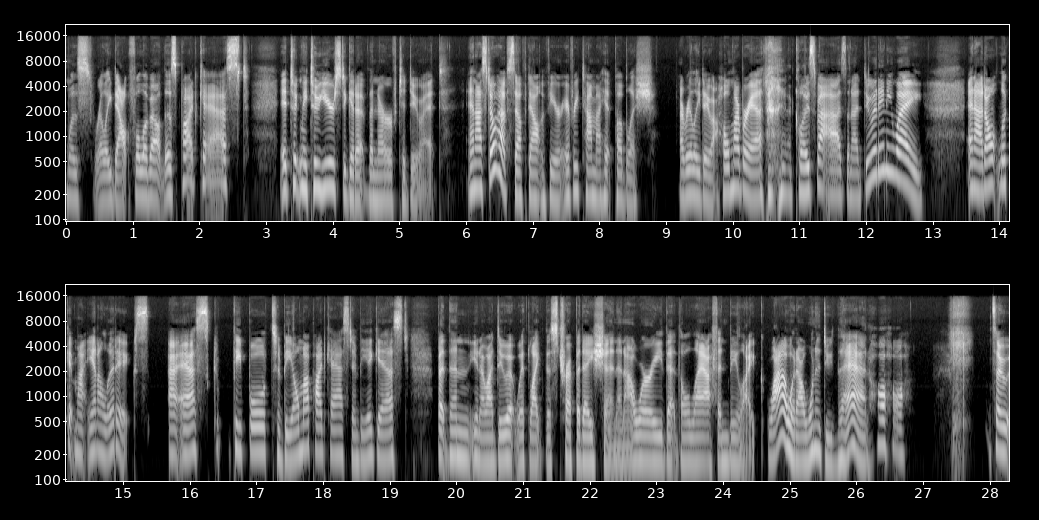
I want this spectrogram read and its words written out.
was really doubtful about this podcast. It took me two years to get up the nerve to do it. And I still have self doubt and fear every time I hit publish. I really do. I hold my breath, I close my eyes, and I do it anyway. And I don't look at my analytics. I ask people to be on my podcast and be a guest, but then, you know, I do it with like this trepidation and I worry that they'll laugh and be like, why would I want to do that? Ha ha. So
